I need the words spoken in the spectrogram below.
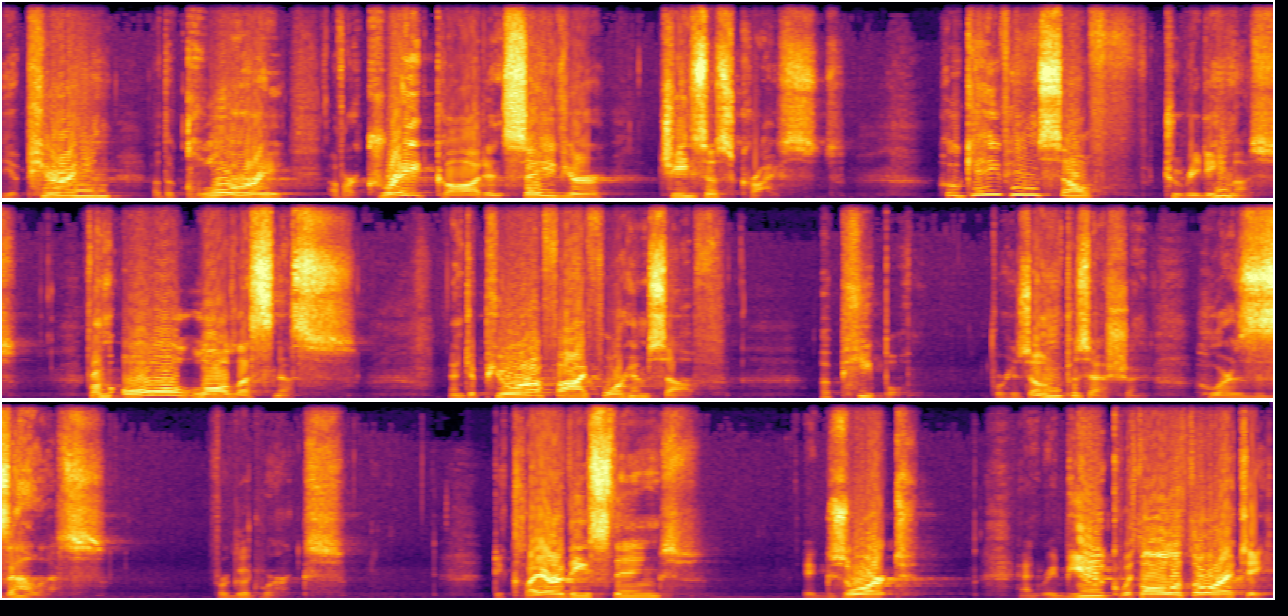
the appearing of the glory of our great God and Savior, Jesus Christ, who gave himself to redeem us from all lawlessness and to purify for himself a people for his own possession who are zealous for good works. Declare these things, exhort, and rebuke with all authority.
